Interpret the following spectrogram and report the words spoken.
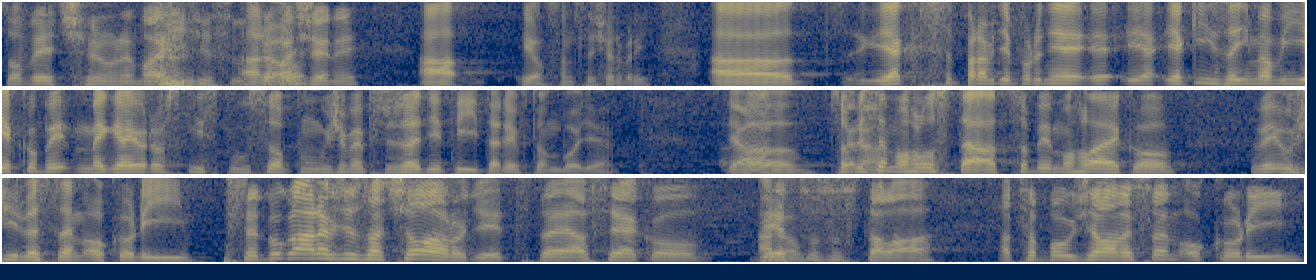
to většinou nemají Ano. ženy. A jo, jsem slyšel, dobrý. A jak se pravděpodobně, jaký zajímavý jakoby megajorovský způsob můžeme přiřadit jí tady v tom bodě? Já Uh, co by teda- se mohlo stát? Co by mohla jako využít ve svém okolí? Předpokládám, že začala rodit, to je asi jako věc, Ano. co se stala. A co použila ve svém okolí.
